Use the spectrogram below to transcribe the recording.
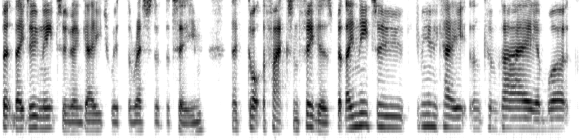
But they do need to engage with the rest of the team. They've got the facts and figures, but they need to communicate and convey and work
